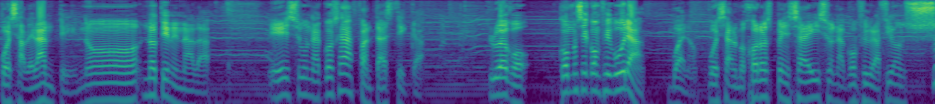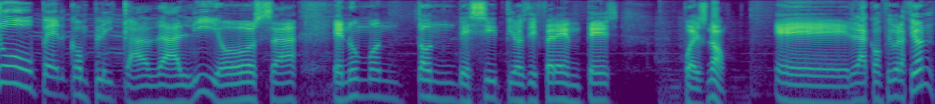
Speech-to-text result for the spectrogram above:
pues adelante, no, no tiene nada. Es una cosa fantástica. Luego, ¿cómo se configura? Bueno, pues a lo mejor os pensáis una configuración súper complicada, liosa, en un montón de sitios diferentes. Pues no. Eh, la configuración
